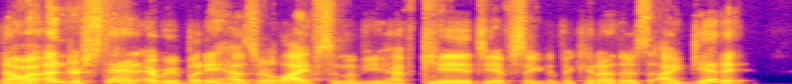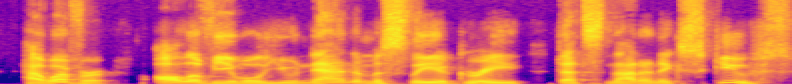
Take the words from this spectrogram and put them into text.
Now, I understand everybody has their life. Some of you have kids, you have significant others. I get it. However, all of you will unanimously agree that's not an excuse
